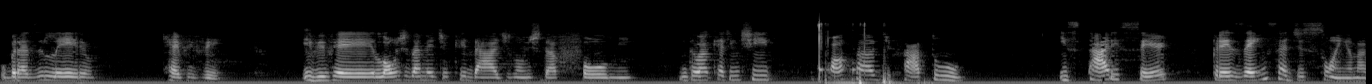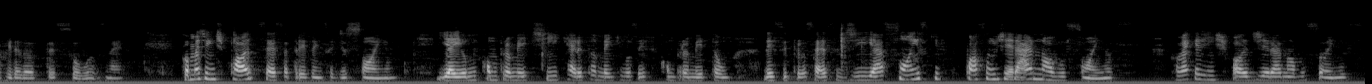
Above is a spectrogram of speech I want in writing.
O brasileiro quer viver. E viver longe da mediocridade, longe da fome. Então é que a gente possa, de fato, estar e ser presença de sonho na vida das pessoas, né? Como a gente pode ser essa presença de sonho? E aí eu me comprometi, quero também que vocês se comprometam nesse processo de ações que possam gerar novos sonhos. Como é que a gente pode gerar novos sonhos?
